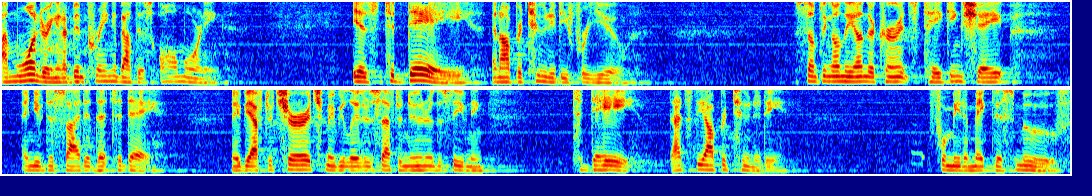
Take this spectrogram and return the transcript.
I'm wondering, and I've been praying about this all morning is today an opportunity for you? Something on the undercurrents taking shape, and you've decided that today, maybe after church, maybe later this afternoon or this evening, today, that's the opportunity for me to make this move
